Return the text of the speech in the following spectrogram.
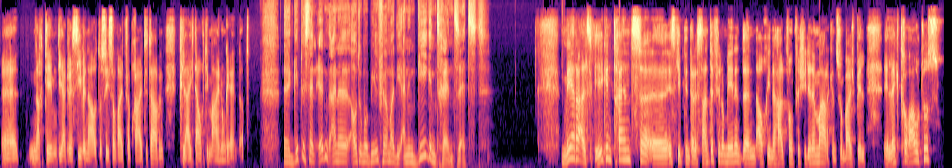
äh, nachdem die aggressiven Autos sich so weit verbreitet haben, vielleicht auch die Meinung geändert. Äh, gibt es denn irgendeine Automobilfirma, die einen Gegentrend setzt? Mehr als Gegentrends. Äh, es gibt interessante Phänomene, denn auch innerhalb von verschiedenen Marken. Zum Beispiel Elektroautos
